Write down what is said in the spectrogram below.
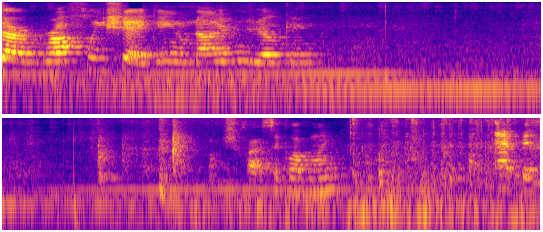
Are roughly shaking. I'm not even joking. Classic leveling. Epic.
